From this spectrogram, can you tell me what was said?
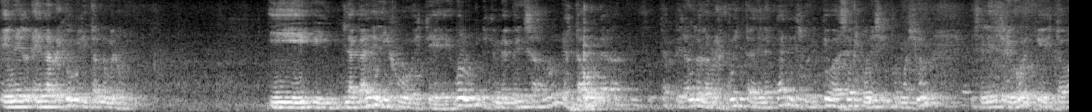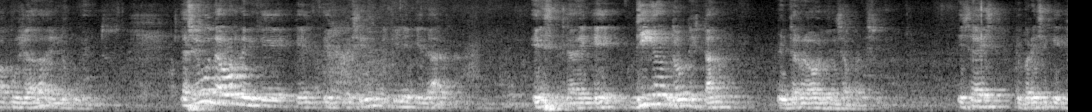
en, la región militar número uno. Y, y Lacalde dijo, este, bueno, déjenme pensarlo, y hasta ahora está esperando la respuesta de Lacalde sobre qué va a hacer con esa información se le entregó y que estaba apoyada en documentos. La segunda orden que, el, presidente tiene que dar es la de que digan dónde están enterrados los desaparecidos. Esa es, me parece que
